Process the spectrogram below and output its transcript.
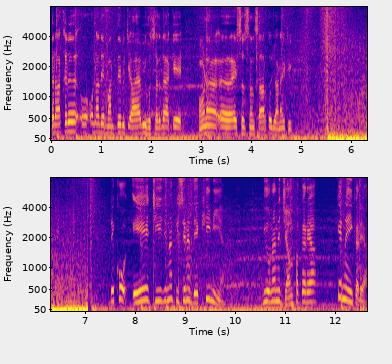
ਫਿਰ ਆਖਰ ਉਹ- ਉਹਨਾਂ ਦੇ ਮਨ ਦੇ ਵਿੱਚ ਆਇਆ ਵੀ ਹੋ ਸਕਦਾ ਕਿ ਹੁਣ ਇਸ ਸੰਸਾਰ ਤੋਂ ਜਾਣਾ ਹੀ ਠੀਕ। ਦੇਖੋ ਇਹ ਚੀਜ਼ ਨਾ ਕਿਸੇ ਨੇ ਦੇਖੀ ਨਹੀਂ ਆ ਵੀ ਉਹਨਾਂ ਨੇ ਜੰਪ ਕਰਿਆ ਕਿ ਨਹੀਂ ਕਰਿਆ।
